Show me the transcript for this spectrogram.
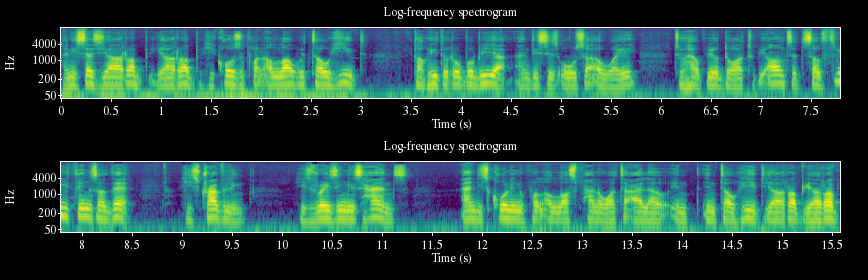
and he says Ya Rab, Ya Rab. He calls upon Allah with Tawheed, Tawheed al-Rububiyyah, and this is also a way to help your dua to be answered. So three things are there. He's traveling, he's raising his hands, and he's calling upon Allah subhanahu wa ta'ala in, in Tawheed, Ya Rab, Ya Rab.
